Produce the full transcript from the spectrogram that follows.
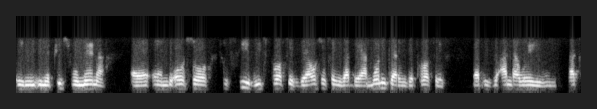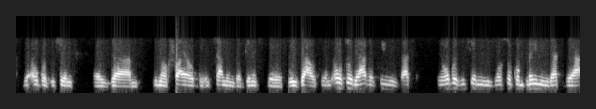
in, in a peaceful manner uh, and also to see this process. They are also saying that they are monitoring the process that is underway, that the opposition has, um, you know, filed a challenge against the results. And also the other thing is that the opposition is also complaining that their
